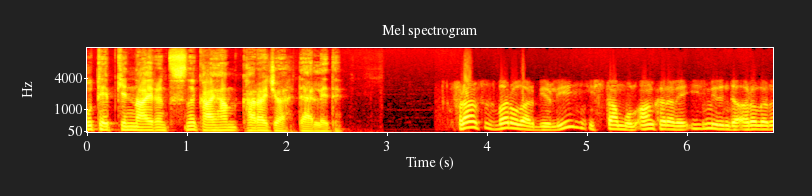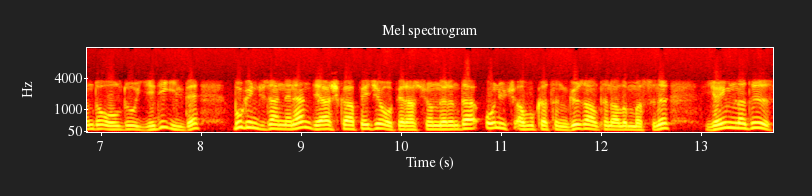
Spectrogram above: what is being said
Bu tepkinin ayrıntısını Kayhan Karaca derledi. Fransız Barolar Birliği İstanbul, Ankara ve İzmir'in de aralarında olduğu 7 ilde bugün düzenlenen DHKPC operasyonlarında 13 avukatın gözaltına alınmasını yayınladığı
